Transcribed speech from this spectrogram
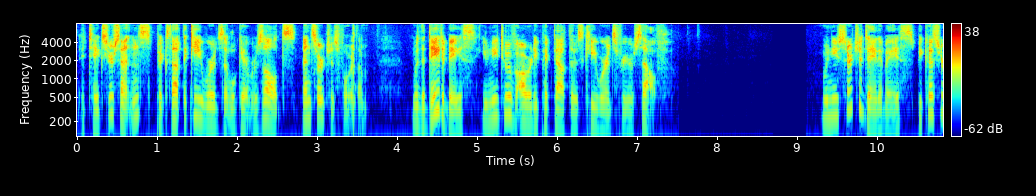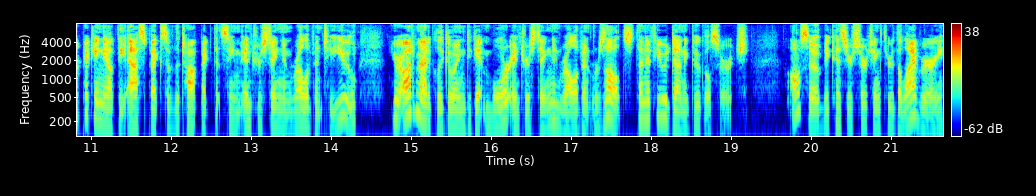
It takes your sentence, picks out the keywords that will get results, and searches for them. With a database, you need to have already picked out those keywords for yourself. When you search a database, because you're picking out the aspects of the topic that seem interesting and relevant to you, you're automatically going to get more interesting and relevant results than if you had done a Google search. Also, because you're searching through the library,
